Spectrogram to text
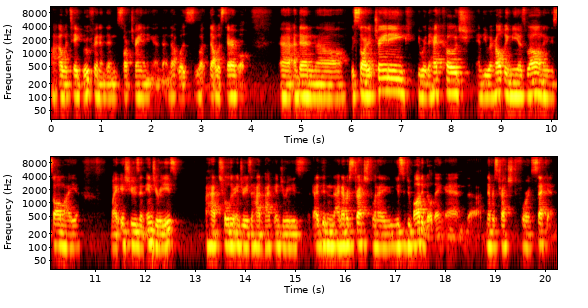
I would take Brufen and then start training, and, and that was what that was terrible. Uh, and then uh, we started training. You were the head coach, and you were helping me as well. And then you saw my my issues and injuries. I had shoulder injuries. I had back injuries. I didn't. I never stretched when I used to do bodybuilding, and uh, never stretched for a second.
